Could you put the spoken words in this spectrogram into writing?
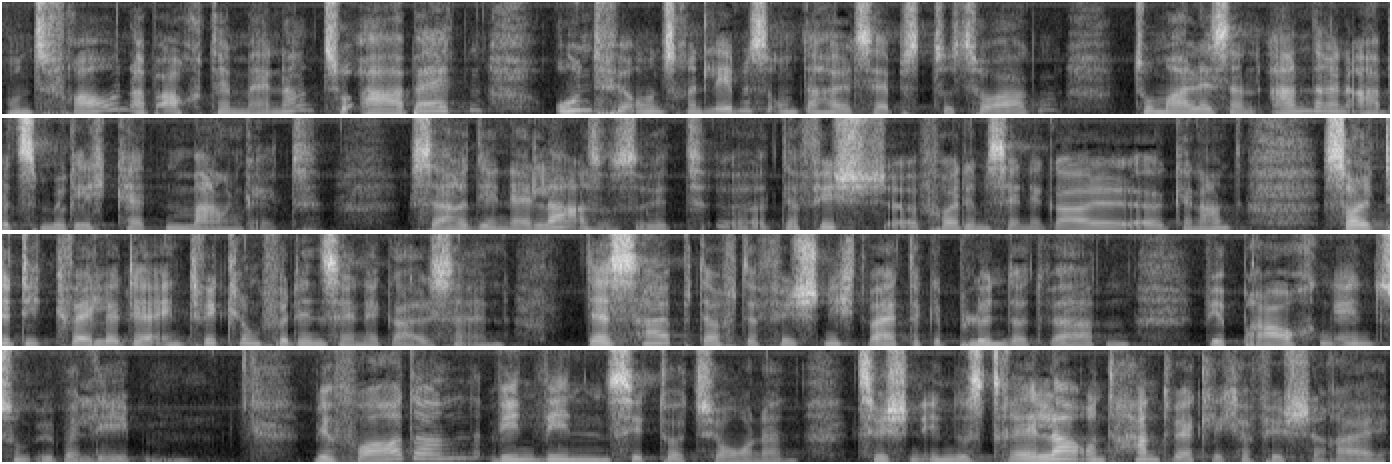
uns Frauen, aber auch den Männern, zu arbeiten und für unseren Lebensunterhalt selbst zu sorgen, zumal es an anderen Arbeitsmöglichkeiten mangelt. Sardinella, also so wird äh, der Fisch äh, vor dem Senegal äh, genannt, sollte die Quelle der Entwicklung für den Senegal sein. Deshalb darf der Fisch nicht weiter geplündert werden. Wir brauchen ihn zum Überleben. Wir fordern Win-Win-Situationen zwischen industrieller und handwerklicher Fischerei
